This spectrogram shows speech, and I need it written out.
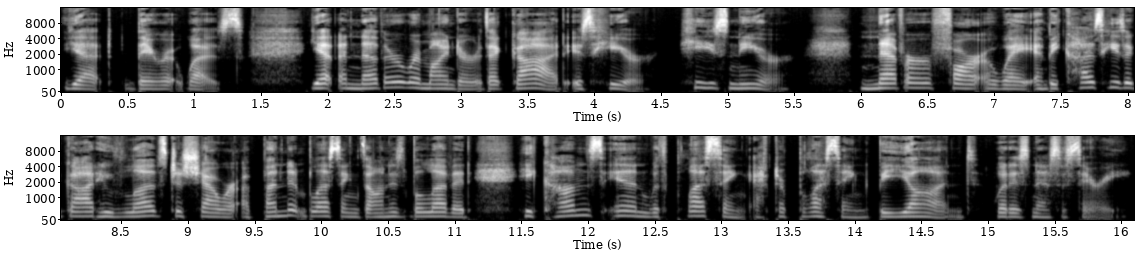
Yet there it was. Yet another reminder that God is here. He's near, never far away. And because He's a God who loves to shower abundant blessings on His beloved, He comes in with blessing after blessing beyond what is necessary.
